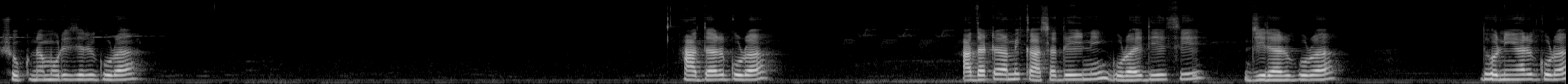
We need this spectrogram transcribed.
শুকনা মরিচের গুঁড়া, আদার গুঁড়া আদাটা আমি কাঁচা দিইনি গুঁড়াই দিয়েছি, জিরার গুঁড়া, ধনিয়ার গুঁড়া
